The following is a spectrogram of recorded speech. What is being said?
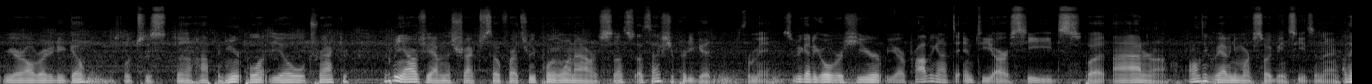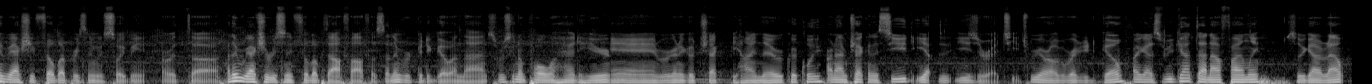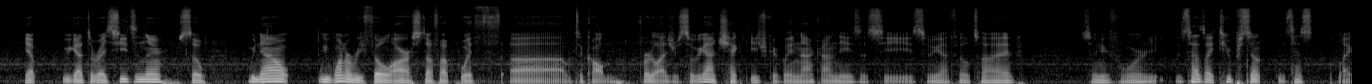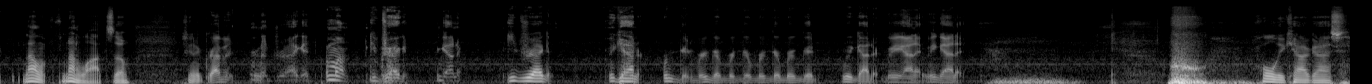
we are all ready to go. So let's just uh, hop in here, pull out the old tractor. How many hours we have in this tractor so far. 3.1 hours. So that's, that's actually pretty good for me. So we got to go over here. We are probably to have to empty our seeds. But I, I, don't know. I don't think we have any more soybean seeds in there. I think we actually filled up recently with soybean. Or with, uh, I think we actually recently filled up with alfalfa. So I think we're good to go on that. So we're just going to pull ahead here. And we're to go check behind there quickly. And I'm checking the seed. Yep, these are right seeds. We are all ready to go. All right, guys. We got that out finally. So we got it out. Yep, we got the right seeds in there. So we now we want to refill our stuff up with uh what's it called fertilizers so we gotta check these quickly knock on these let's see so we got fill type 74 this has like two percent this has like not not a lot so just gonna grab it we're gonna drag it come on keep dragging we got it keep dragging we got it we're good we're good we're good we're good we're good we got it we got it we got it Whew. holy cow guys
